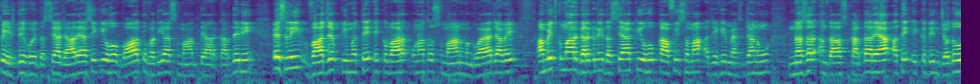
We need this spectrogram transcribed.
ਭੇਜਦੇ ਹੋਏ ਦੱਸਿਆ ਜਾ ਰਿਹਾ ਸੀ ਕਿ ਉਹ ਬਹੁਤ ਵਧੀਆ ਸਮਾਨ ਤਿਆਰ ਕਰਦੇ ਨੇ। ਇਸ ਲਈ ਵਾਜਬ ਕੀਮਤ ਤੇ ਇੱਕ ਵਾਰ ਉਹਨਾਂ ਤੋਂ ਸਮਾਨ ਮੰਗਵਾਇਆ ਜਾਵੇ। ਅਮਿਤ ਕੁਮਾਰ ਗਰਗ ਨੇ ਦੱਸਿਆ ਕਿ ਉਹ ਕਾਫੀ ਸਮਾਂ ਅਜਿਹੇ ਮੈਸੇਜਾਂ ਨੂੰ ਨਜ਼ਰ ਅੰਦਾਜ਼ ਕਰਦਾ ਰਿਹਾ ਅਤੇ ਇੱਕ ਦਿਨ ਜਦੋਂ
